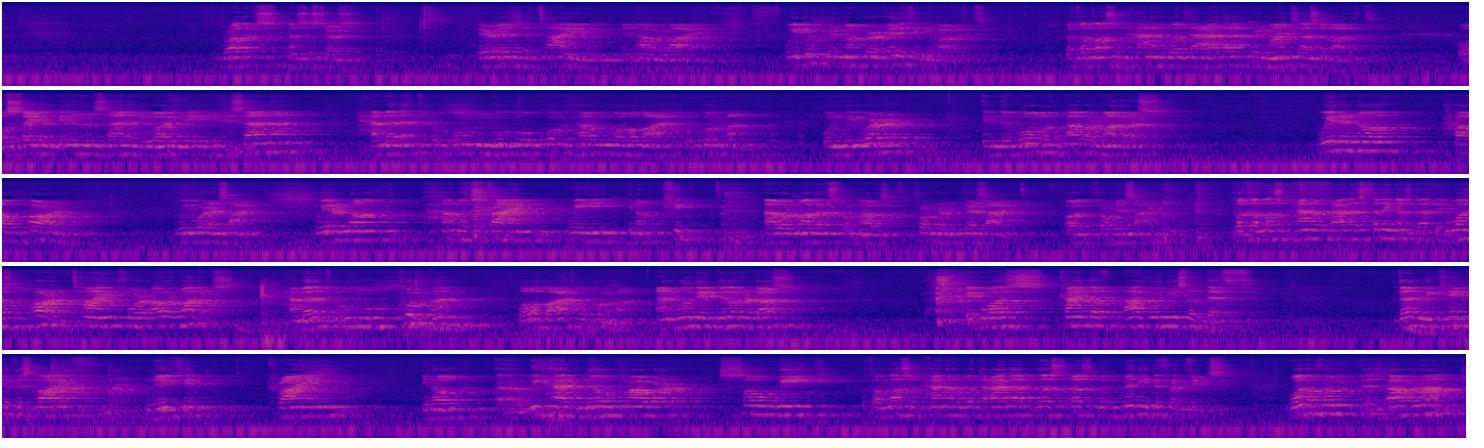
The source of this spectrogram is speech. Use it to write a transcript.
Brothers and sisters, there is a time in our life we don't remember anything about it. But Allah subhanahu wa ta'ala reminds us about it. الإنسان إحسانا حملته أمه كرها ووضعته in the womb of our mothers, we didn't know how hard we were inside. We didn't know how much time we, you know, kicked our mothers from our from her, their side or from inside. But Allah subhanahu wa ta'ala is telling us that it was a hard time for our mothers. حملته أمه كرها ووضعته كرها. And when they delivered kind of agonies of death. Then we came to this life naked, crying, you know, uh, we had no power, so weak. But Allah subhanahu wa ta'ala blessed us with many different things. One of them is our knowledge.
